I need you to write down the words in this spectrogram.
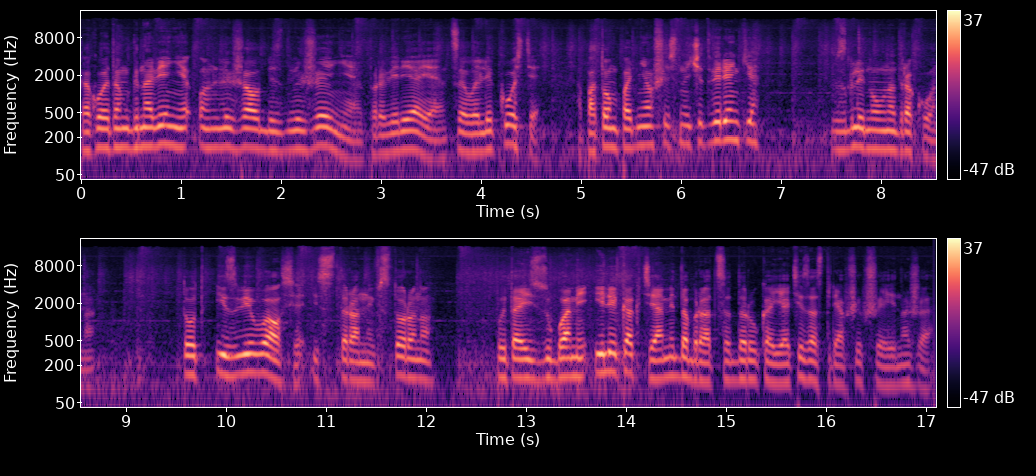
Какое-то мгновение он лежал без движения, проверяя, целы ли кости, а потом, поднявшись на четвереньки, взглянул на дракона. Тот извивался из стороны в сторону, пытаясь зубами или когтями добраться до рукояти, застрявшей в шее ножа.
